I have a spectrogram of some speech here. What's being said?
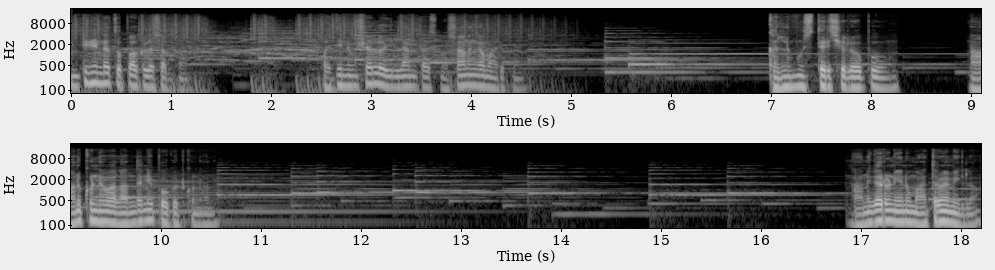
ఇంటి నిండా తుపాకుల శబ్దం. పది నిమిషాల్లో ఇల్లంతా శ్మశానంగా మారిపోయింది. కళ్ళు మూసి తెరిచేలోపు నా అనుకునే వాళ్ళందరినీ పోగొట్టుకున్నాను. నాన్నగారు నేను మాత్రమే మిగిలాం.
